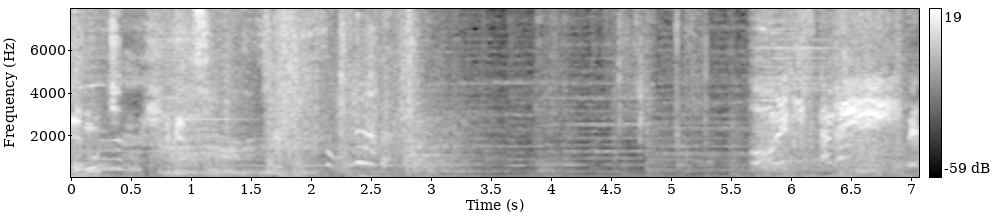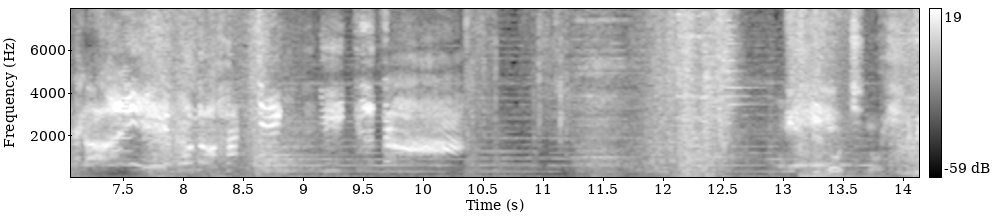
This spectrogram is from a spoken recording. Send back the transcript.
命の秘密出てこい獲物発見行くぞ！命の秘密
